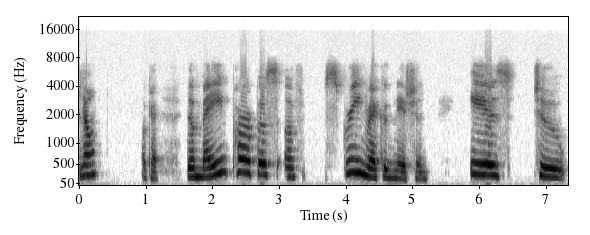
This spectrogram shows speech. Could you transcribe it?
No. Okay. The main purpose of screen recognition is to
